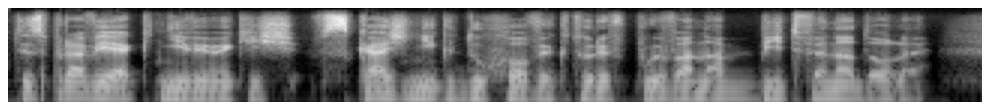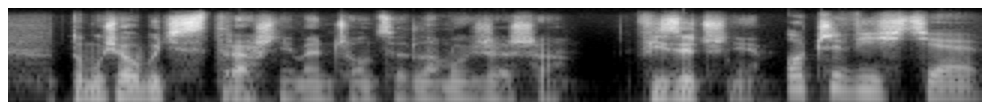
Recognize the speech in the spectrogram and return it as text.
To jest prawie jak, nie wiem, jakiś wskaźnik duchowy, który wpływa na bitwę na dole. To musiało być strasznie męczące dla Mojżesza. Fizycznie. Oczywiście.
